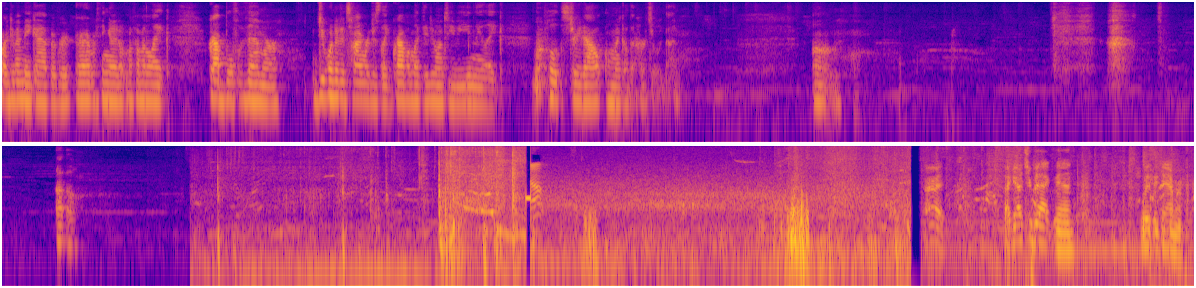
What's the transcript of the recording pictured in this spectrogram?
before I do my makeup or, or everything. I don't know if I'm gonna like grab both of them or do one at a time or just like grab them like they do on TV and they like pull it straight out. Oh my god, that hurts really bad. Um. Uh oh. All right, I got you back, man, with the camera.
